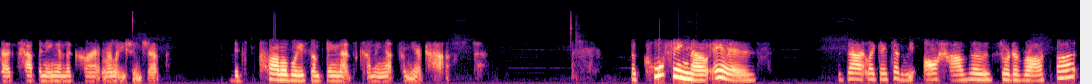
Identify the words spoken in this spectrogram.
that's happening in the current relationship. It's probably something that's coming up from your past. The cool thing though is that, like I said, we all have those sort of raw spots,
